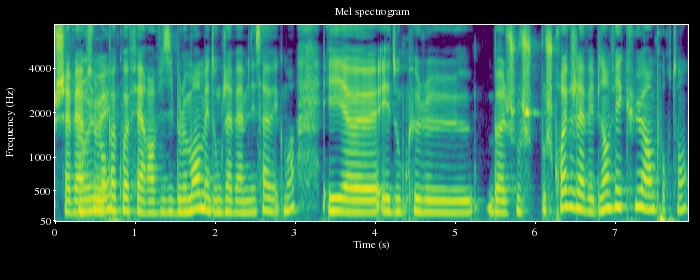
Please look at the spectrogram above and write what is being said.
je savais absolument pas quoi faire hein, visiblement mais donc j'avais amené ça avec moi et, euh, et donc je, bah, je, je, crois que je l'avais bien vécu hein, pourtant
